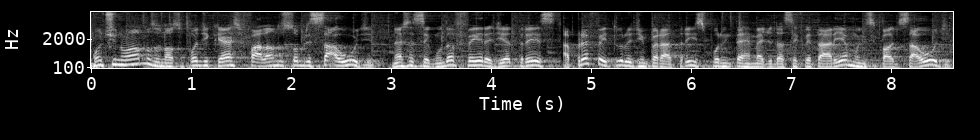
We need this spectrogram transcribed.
Continuamos o nosso podcast falando sobre saúde. Nesta segunda-feira, dia 3, a Prefeitura de Imperatriz, por intermédio da Secretaria Municipal de Saúde,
